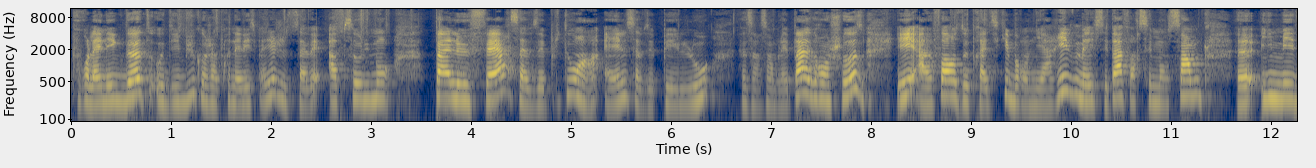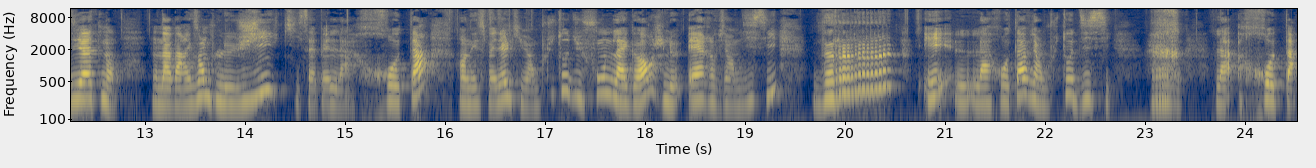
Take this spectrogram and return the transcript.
pour l'anecdote, au début, quand j'apprenais l'espagnol, je ne savais absolument pas le faire. Ça faisait plutôt un L, ça faisait pelo, ça, ça ressemblait pas à grand chose. Et à force de pratiquer, bon, on y arrive, mais c'est pas forcément simple immédiatement. On a par exemple le J qui s'appelle la rota en espagnol qui vient plutôt du fond de la gorge. Le R vient d'ici. Et la rota vient plutôt d'ici. La rota.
